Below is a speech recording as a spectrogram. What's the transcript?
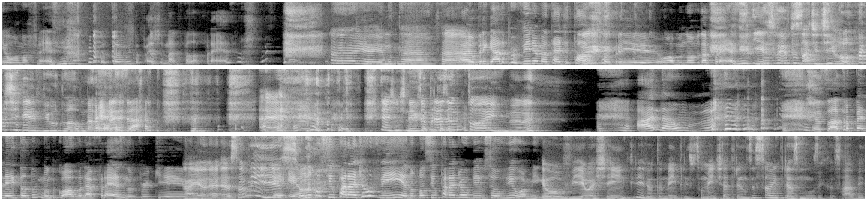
eu amo a Fresno. eu tô muito apaixonada pela Fresno. Ai, ai, amo tá, tá. Ai, obrigada por vir a meu TED Talk sobre o álbum novo da Fresno. E esse foi o episódio de hoje, review do álbum da Fresno. Exato. É. E a gente nem se apresentou ainda, né? Ah, não! Eu só atropelei todo mundo com o álbum da Fresno, porque. Ah, é, é sobre isso. Eu não consigo parar de ouvir, eu não consigo parar de ouvir. Você ouviu, amiga? Eu ouvi, eu achei incrível também, principalmente a transição entre as músicas, sabe?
